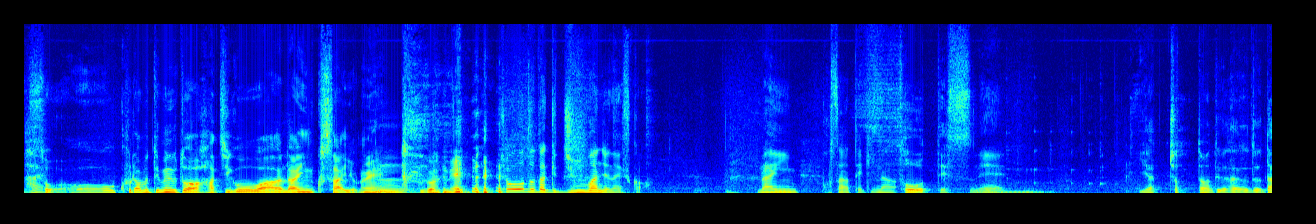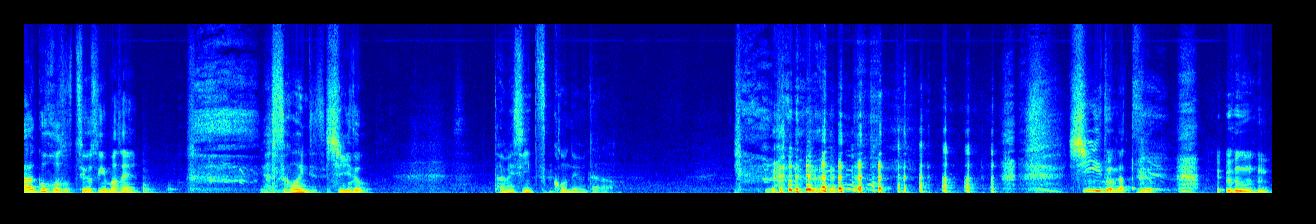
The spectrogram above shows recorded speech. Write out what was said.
はい。そう比べてみると8号はライン臭いよね、うん。すごいね。ちょうどだけ順番じゃないですか。LINE っぽさ的な。そうですね、いやちょっと待ってください。ダークホース強すぎません？いやすごいんですよ。シード？試しに突っ込んでみたら。シードが強いうん。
